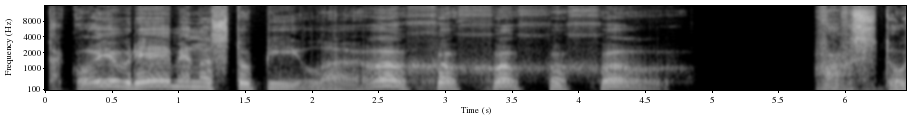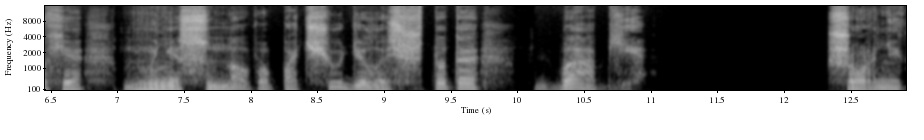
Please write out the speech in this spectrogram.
Такое время наступило, ох-ох-ох-ох-ох!» Во вздохе мне снова почудилось что-то бабье. Шорник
